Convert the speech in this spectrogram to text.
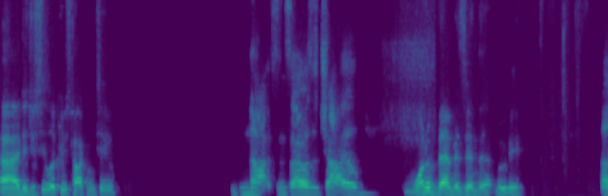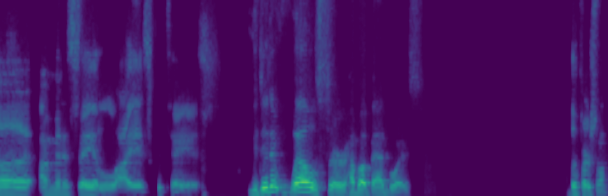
Uh, did you see Look Who's Talking Too? Not since I was a child. One of them is in that movie. Uh, I'm gonna say Elias Koteas. You did it well, sir. How about Bad Boys? The first one.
